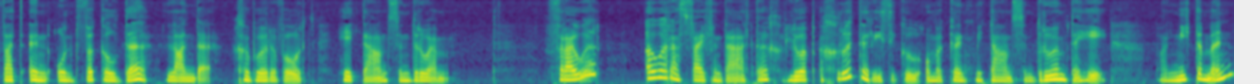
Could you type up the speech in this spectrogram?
wat in ontwikkelde lande gebore word, het Down syndroom. Vroue ouer as 35 loop 'n groter risiko om 'n kind met Down syndroom te hê, maar nietemin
